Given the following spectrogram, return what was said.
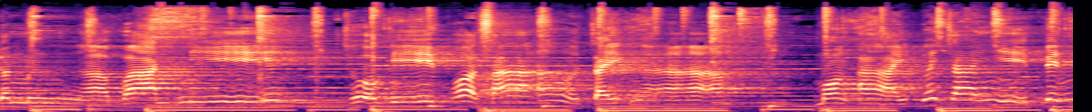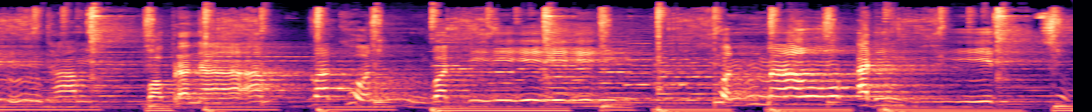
จนเมื่อวานนี้ คดีพ่อสาวใจงาม มองอายด้วยใจเป็นธรรมบอกประนามว่าคนบดดี คนเมาอดีตสู้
